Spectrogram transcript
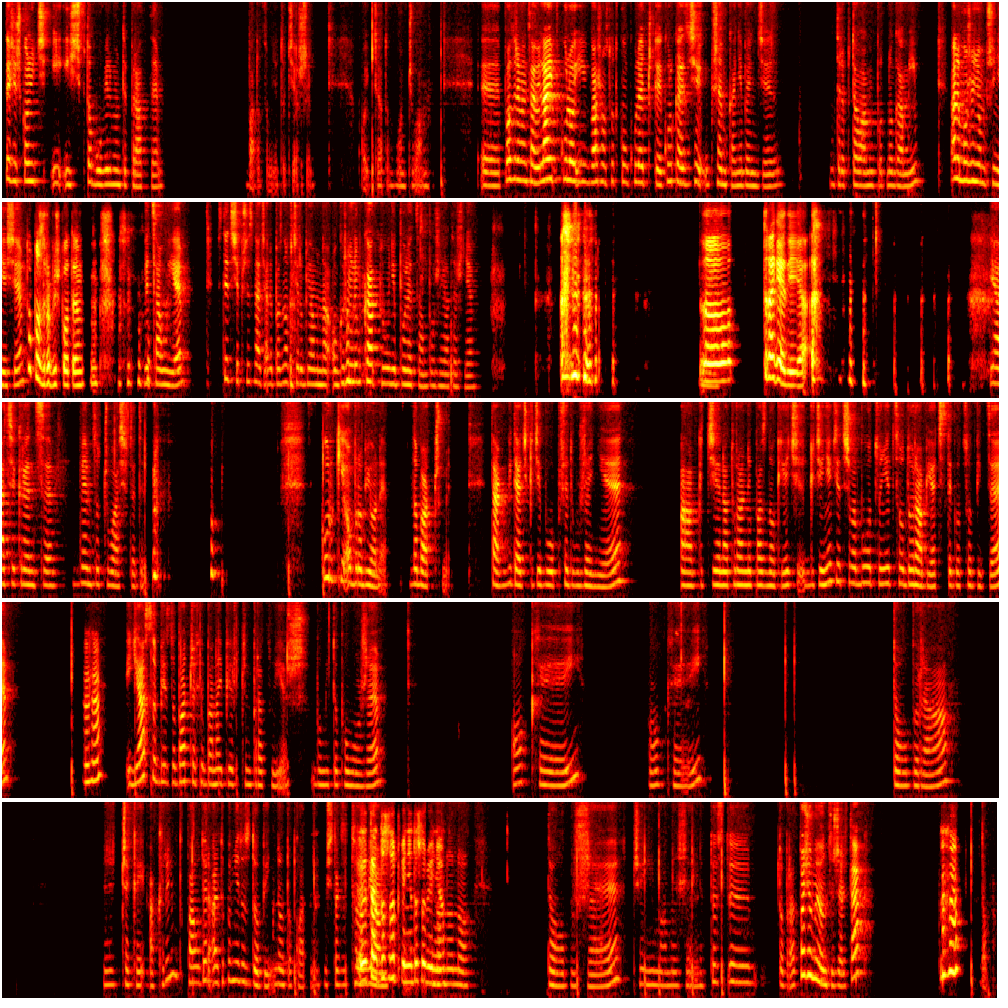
Chcę się szkolić i iść w to, bo uwielbiam tę pracę. Bardzo mnie to cieszy. Oj, co ja to włączyłam. E, Pozdrawiam cały live, Kulo i Waszą słodką kuleczkę. Kulka jest dzisiaj u Przemka, nie będzie dreptała mi pod nogami, ale może ją przyniesie. To pozdrowisz potem. Wycałuję. Wstyd się przyznać, ale paznokcie robiłam na ogromnym katu, nie polecam, Boże, ja też nie. No, tragedia. Ja cię kręcę. Wiem, co czułaś wtedy. Skórki obrobione. Zobaczmy. Tak, widać, gdzie było przedłużenie, a gdzie naturalny paznokieć. Gdzie niegdzie trzeba było co nieco dorabiać, z tego co widzę. Mhm. Ja sobie zobaczę chyba najpierw, czym pracujesz, bo mi to pomoże. Okej. Okej. Dobra. Y, Czekaj, akrylik, powder, ale to pewnie do zdobień. No dokładnie, bo się tak E, Tak, zastanawiałam. do zrobienia, do No, zrobienia. no, no. Dobrze, czyli mamy żel. To jest, y, dobra, poziomujący żel, tak? Mhm. Dobra.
